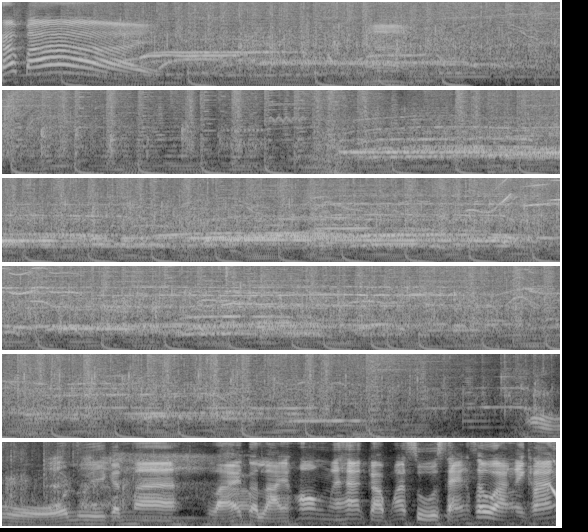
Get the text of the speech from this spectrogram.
ครับไปอ่ ลุยกันมาหลายต่อหลายห้องนะฮะกลับมาสู่แสงสว่างอีกครั้ง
